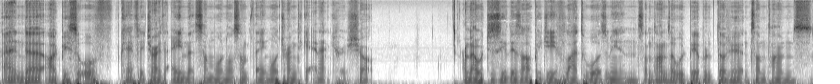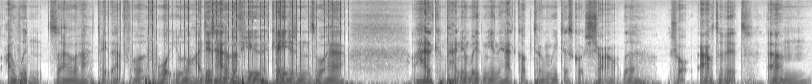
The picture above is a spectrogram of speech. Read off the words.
and uh, I'd be sort of carefully trying to aim at someone or something, or trying to get an accurate shot. And I would just see this RPG fly towards me, and sometimes I would be able to dodge it, and sometimes I wouldn't. So uh, take that for, for what you will. I did have a few occasions where I had a companion with me in the helicopter, and we just got shot out the shot out of it. Um,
